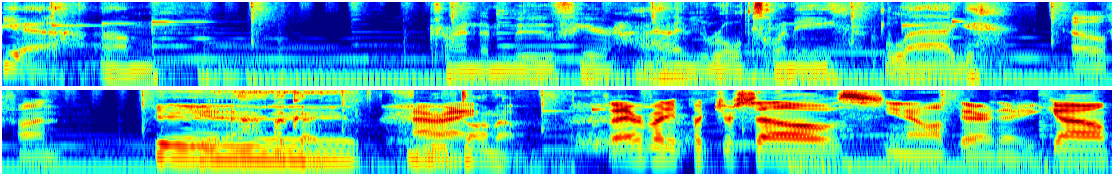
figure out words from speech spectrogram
Yeah. Um, trying to move here. I haven't even rolled 20 lag. Oh, fun. Yeah. Okay. All Moved right. on up. So everybody put yourselves, you know, up there. There you go.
